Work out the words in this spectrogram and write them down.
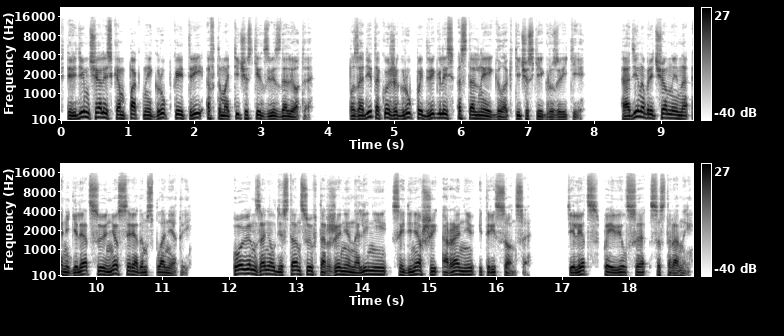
Впереди мчались компактной группкой три автоматических звездолета. Позади такой же группой двигались остальные галактические грузовики. Один, обреченный на аннигиляцию, несся рядом с планетой. Овен занял дистанцию вторжения на линии, соединявшей Аранию и три Солнца. Телец появился со стороны.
